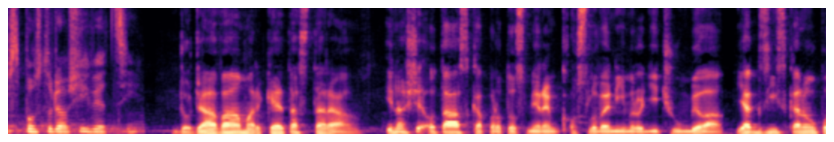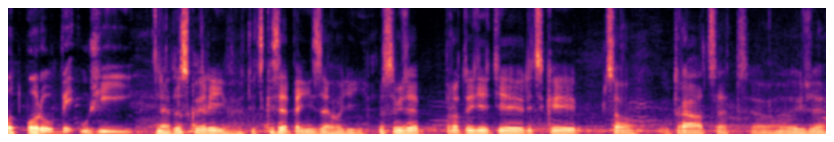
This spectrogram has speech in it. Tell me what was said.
spoustu dalších věcí. Dodává Markéta Stará. I naše otázka proto směrem k osloveným rodičům byla, jak získanou podporu využijí. Je to skvělý, vždycky se peníze hodí. Myslím, že pro ty děti je vždycky co utrácet. Jo? Takže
